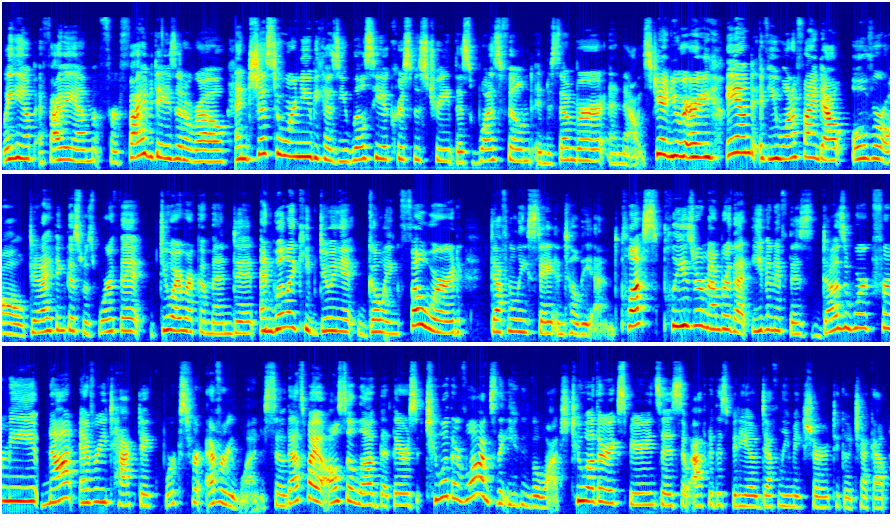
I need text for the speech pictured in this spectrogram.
waking up at 5 a.m. for five days in a row. And just to warn you, because you will see a Christmas tree, this was filmed in December and now it's January. And if you want to find out overall, did I think this was worth it? Do I recommend it? And will I keep doing it going forward? Definitely stay until the end. Plus, please remember that even if this does work for me, not every tactic works for everyone. So that's why I also love that there's two other vlogs that you can go watch, two other experiences. So after this video, definitely make sure to go check out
